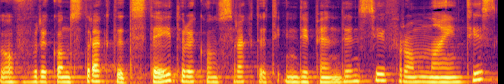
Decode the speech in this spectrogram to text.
of reconstructed state, reconstructed independency from 90s,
